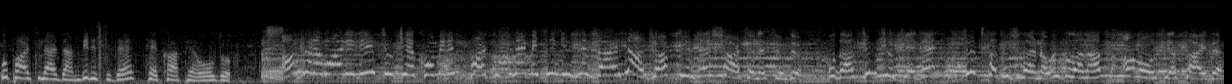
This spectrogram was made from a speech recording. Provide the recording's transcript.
Bu partilerden birisi de TKP oldu. Ankara Türkiye Komünist Partisi'ne miting izni verdi ancak bir de şart öne sürdü. Bu da tüm Türkiye'de süt satıcılarına uygulanan anons yasaydı.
